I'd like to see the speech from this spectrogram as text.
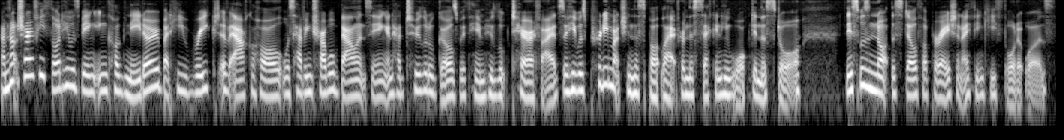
I'm not sure if he thought he was being incognito, but he reeked of alcohol, was having trouble balancing, and had two little girls with him who looked terrified. So he was pretty much in the spotlight from the second he walked in the store. This was not the stealth operation I think he thought it was.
